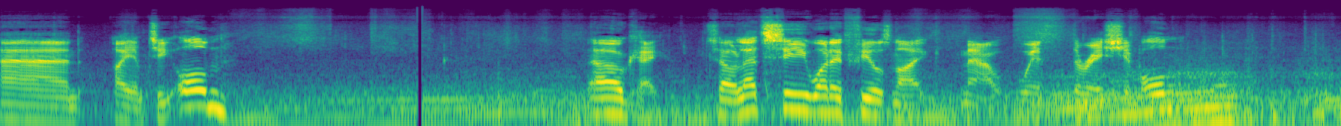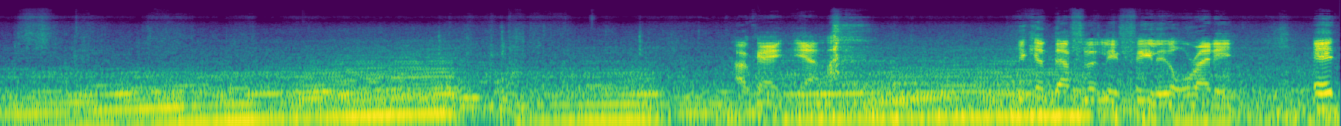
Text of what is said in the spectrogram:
And IMT on. Okay, so let's see what it feels like now with the RaceChip on. Okay, yeah. you can definitely feel it already. It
